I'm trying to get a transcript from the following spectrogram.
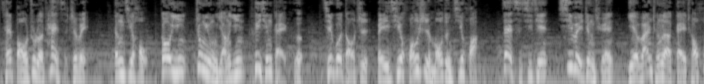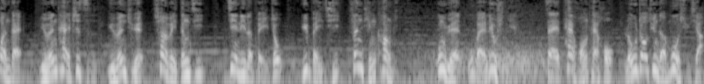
才保住了太子之位。登基后，高音重用杨殷推行改革，结果导致北齐皇室矛盾激化。在此期间，西魏政权也完成了改朝换代，宇文泰之子宇文觉篡位登基。建立了北周，与北齐分庭抗礼。公元五百六十年，在太皇太后娄昭君的默许下，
